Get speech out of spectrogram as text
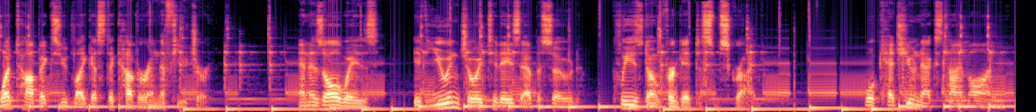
what topics you'd like us to cover in the future. And as always, if you enjoyed today's episode, please don't forget to subscribe. We'll catch you next time on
